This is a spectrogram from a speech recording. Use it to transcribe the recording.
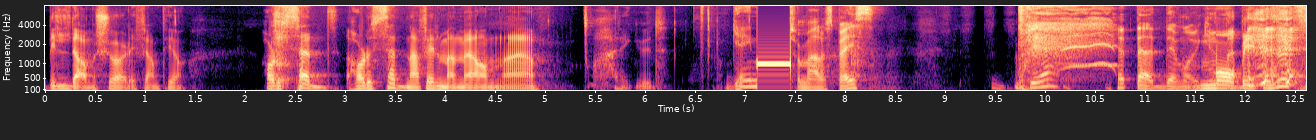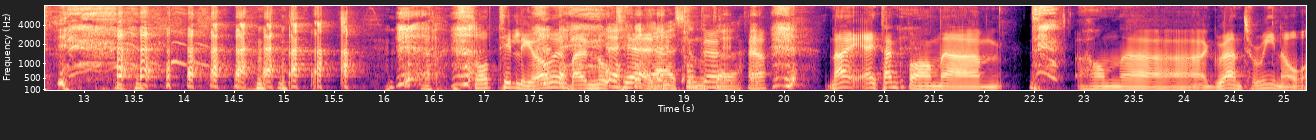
bilde av meg sjøl i framtida Har du sett Har du sett denne filmen med han uh, Herregud. Gain from outer space. Det Det, det må vi ikke må bites ut. Så tidlig grad. Bare noter Ja, jeg skal tidspunktet. Ja. Nei, jeg tenker på han eh, Han uh, Grand Torino.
